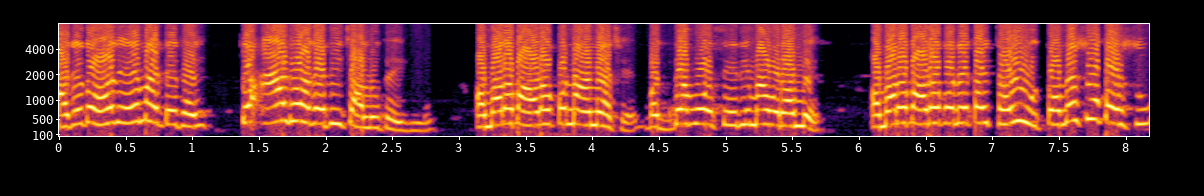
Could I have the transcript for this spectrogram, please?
આજે તો હદ એ માટે થઈ કે આઠ વાગ્યાથી ચાલુ થઈ ગયું. અમારા બાળકો નાના છે. બધા શેરીમાં રમે. અમારા બાળકોને કઈ થયું? તો અમે શું કરશું?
